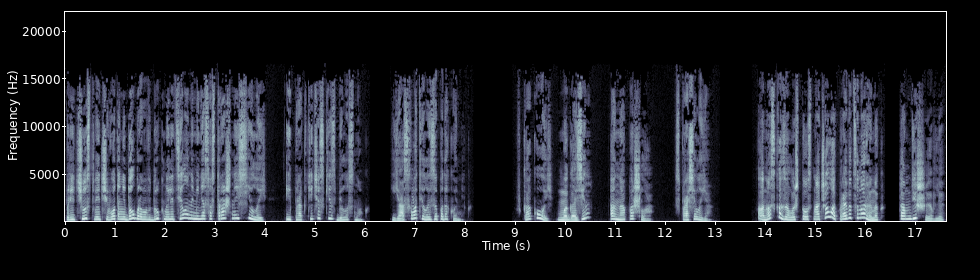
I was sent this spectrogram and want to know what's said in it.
Предчувствие чего-то недоброго вдруг налетело на меня со страшной силой и практически сбило с ног. Я схватилась за подоконник. «В какой магазин она пошла?» — спросила я. Она сказала, что сначала отправится на рынок, там дешевле.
